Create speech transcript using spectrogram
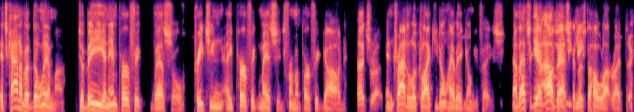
it's kind of a dilemma to be an imperfect vessel preaching a perfect message from a perfect God That's right. and try to look like you don't have egg on your face. Now that's Yeah, I God's mean, you asking us a whole lot right there.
